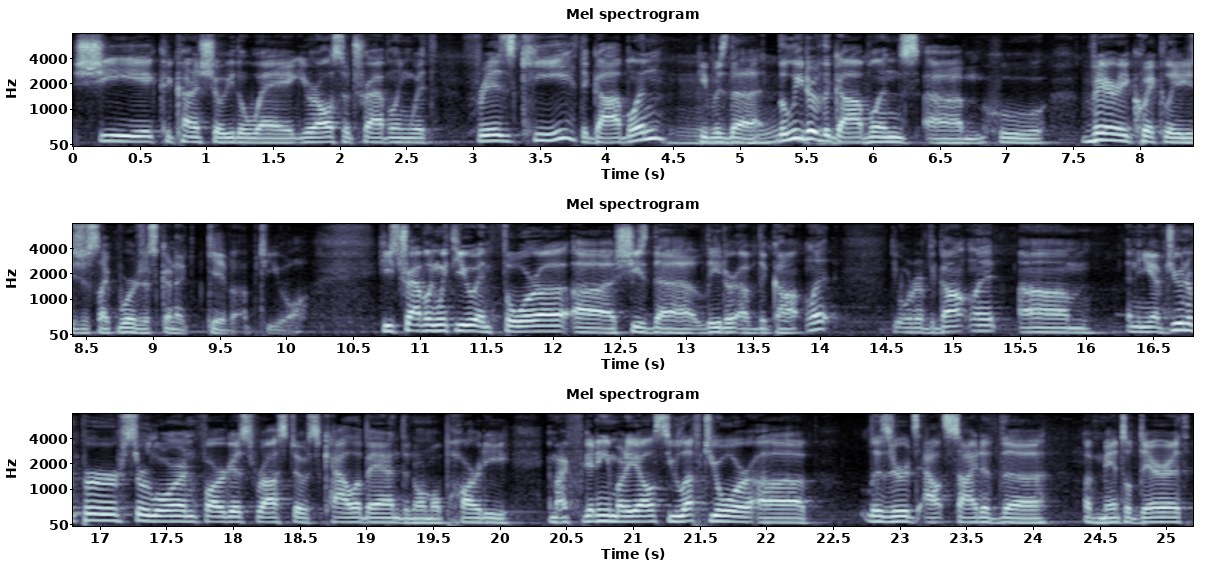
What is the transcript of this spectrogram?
she could kind of show you the way. You're also traveling with Frizz Key, the goblin. He was the, the leader of the goblins um, who very quickly he's just like, we're just going to give up to you all. He's traveling with you, and Thora, uh, she's the leader of the Gauntlet, the Order of the Gauntlet. Um, and then you have Juniper, Sir Lauren, Fargus, Rostos, Caliban, the normal party. Am I forgetting anybody else? You left your uh, lizards outside of the of Mantol-Derith,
